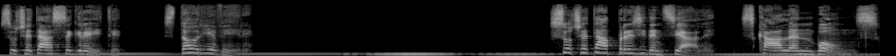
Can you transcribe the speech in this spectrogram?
Società segrete. Storie vere. Società presidenziale. Skull and Bones.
